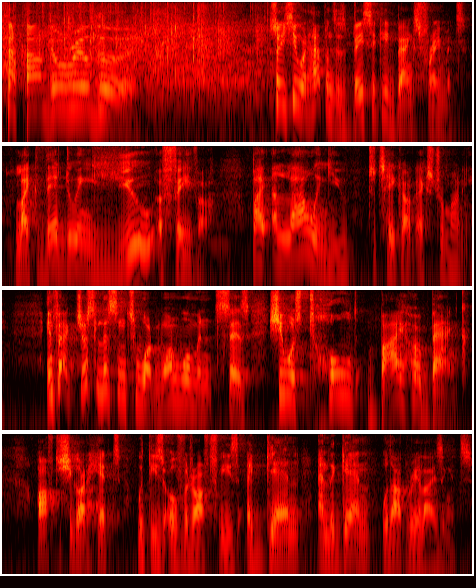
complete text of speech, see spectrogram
I'm doing real good. So you see, what happens is basically banks frame it like they're doing you a favor by allowing you to take out extra money. In fact, just listen to what one woman says she was told by her bank after she got hit with these overdraft fees again and again without realizing it.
